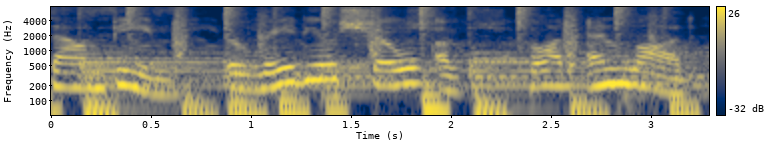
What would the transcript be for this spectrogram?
Soundbeam, the radio show of Claude and Laud.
